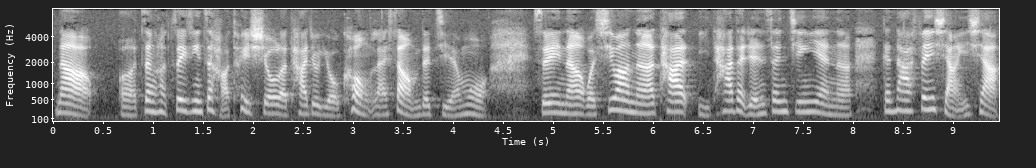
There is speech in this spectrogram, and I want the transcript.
那呃，正好最近正好退休了，他就有空来上我们的节目。所以呢，我希望呢，他以他的人生经验呢，跟大家分享一下，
